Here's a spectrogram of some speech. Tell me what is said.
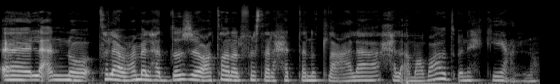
آه لأنه طلع وعمل هالضجة وعطانا الفرصة لحتى نطلع على حلقة مع بعض ونحكي عنه.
